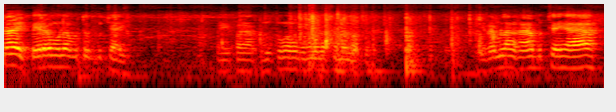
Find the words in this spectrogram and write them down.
Chay, pera muna butog ko, Chay. May patungtungan ko muna sa manok. Hiram lang ha, Butchay ha.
